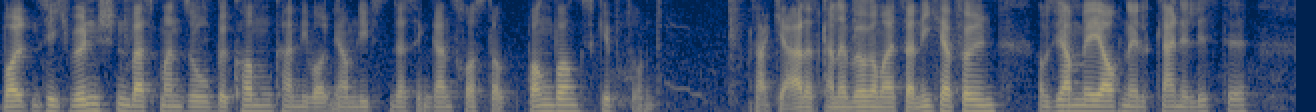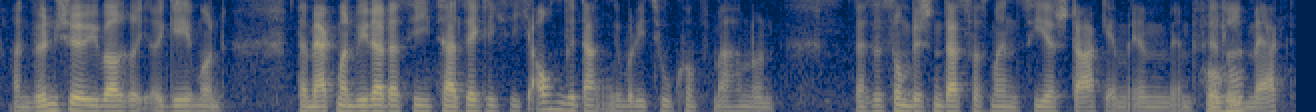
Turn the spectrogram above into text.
wollten sich wünschen, was man so bekommen kann. Die wollten ja am liebsten, dass es in ganz Rostock Bonbons gibt und sagt, ja, das kann der Bürgermeister nicht erfüllen. Aber sie haben mir ja auch eine kleine Liste an Wünsche übergeben und da merkt man wieder, dass sie tatsächlich sich auch einen Gedanken über die Zukunft machen. Und das ist so ein bisschen das, was man hier stark im, im, im Viertel mhm. merkt.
